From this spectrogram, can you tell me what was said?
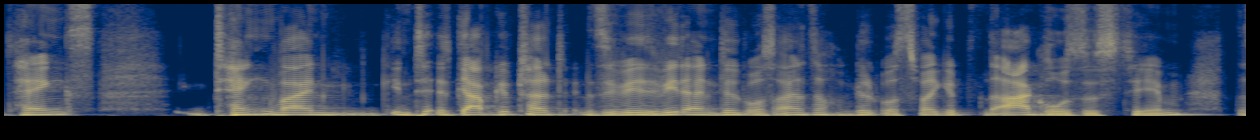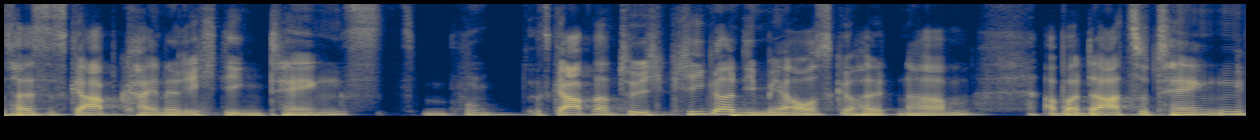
Tanks. Tanken war ein, es gab, gibt halt weder in Guild Wars 1 noch in Guild Wars 2 gibt es ein Agro-System. Das heißt, es gab keine richtigen Tanks. Es gab natürlich Krieger, die mehr ausgehalten haben, aber da zu tanken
